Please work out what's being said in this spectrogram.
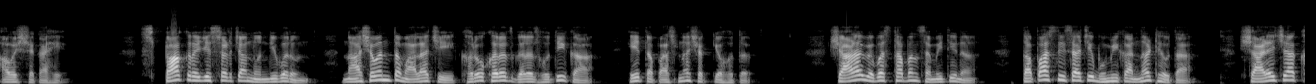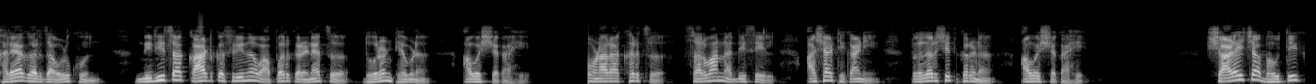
आवश्यक आहे. स्टॉक रजिस्टरच्या नोंदीवरून नाशवंत मालाची खरोखरच गरज होती का हे तपासणं शक्य होतं. शाळा व्यवस्थापन समितीनं तपासणीसाची भूमिका न ठेवता शाळेच्या खऱ्या गरजा ओळखून निधीचा काटकसरीनं वापर करण्याचं धोरण ठेवणं आवश्यक आहे. होणारा खर्च सर्वांना दिसेल अशा ठिकाणी प्रदर्शित करणं आवश्यक आहे. शाळेच्या भौतिक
